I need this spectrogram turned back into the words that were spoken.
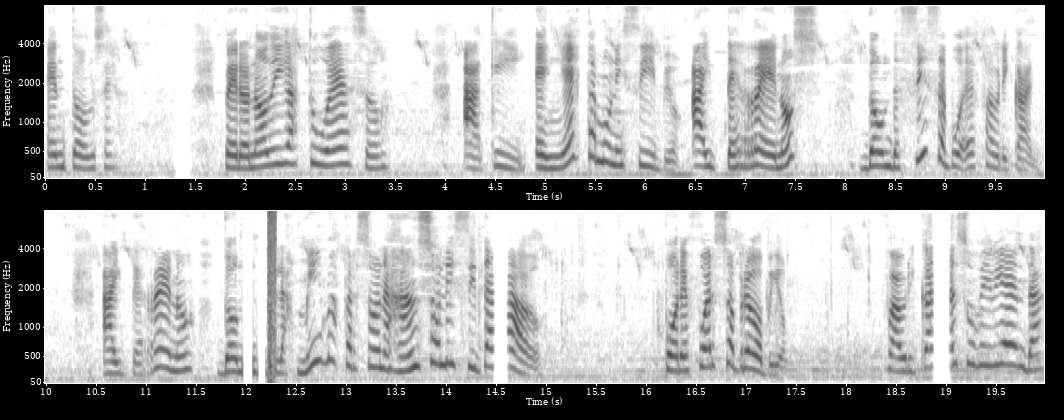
entonces, pero no digas tú eso. Aquí, en este municipio, hay terrenos donde sí se puede fabricar. Hay terrenos donde las mismas personas han solicitado por esfuerzo propio fabricar sus viviendas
